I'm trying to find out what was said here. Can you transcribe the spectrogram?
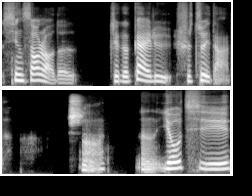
性骚扰的这个概率是最大的，是啊，嗯，尤其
